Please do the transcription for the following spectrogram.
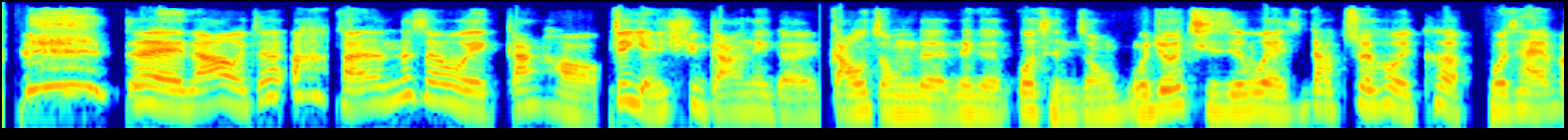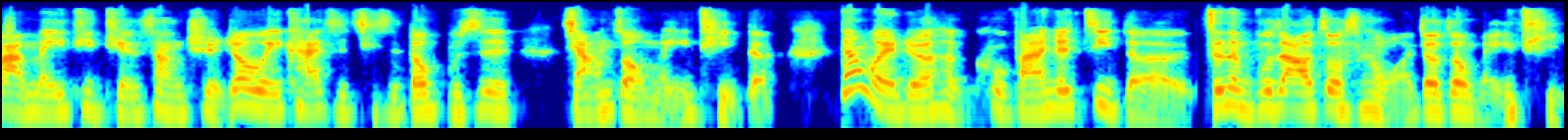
对，然后我就啊，反正那时候我也刚好就延续刚那个高中的那个过程中，我就其实我也是到最后。一刻我才把媒体填上去，就我一开始其实都不是想走媒体的，但我也觉得很酷，反正就记得真的不知道做什么就做媒体，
